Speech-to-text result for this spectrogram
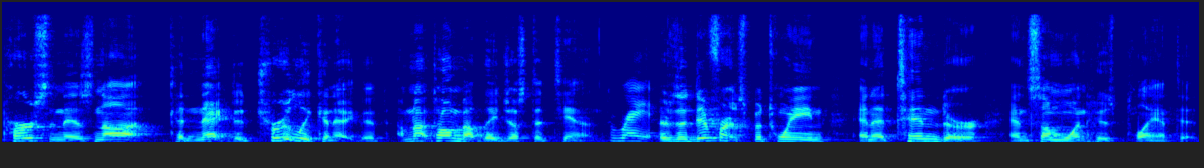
person is not connected, truly connected, I'm not talking about they just attend. Right. There's a difference between an attender and someone who's planted.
